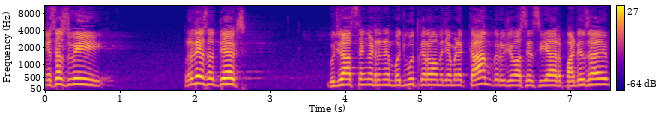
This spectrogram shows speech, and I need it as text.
યશસ્વી પ્રદેશ અધ્યક્ષ ગુજરાત સંગઠનને મજબૂત કરવામાં જેમણે કામ કર્યું છે એવા શ્રી સી આર પાટીલ સાહેબ.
